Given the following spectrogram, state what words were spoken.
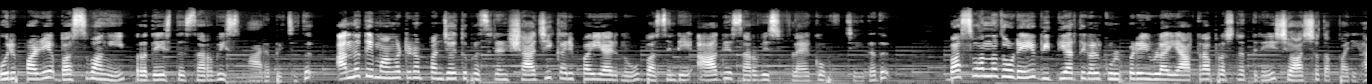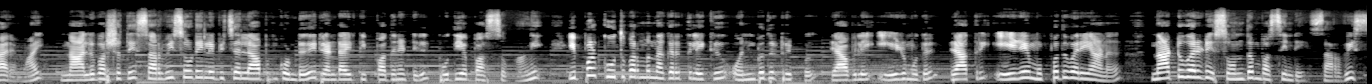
ഒരു പഴയ ബസ് വാങ്ങി പ്രദേശത്ത് സർവീസ് ആരംഭിച്ചത്. അന്നത്തെ മാങ്ങട്ടണം പഞ്ചായത്ത് പ്രസിഡന്റ് ഷാജി കരിപ്പായിയായിരുന്നു ബസിന്റെ ആദ്യ സർവീസ് ഫ്ളാഗ് ഓഫ് ചെയ്തത്. ബസ് വന്നതോടെ വിദ്യാർത്ഥികൾക്കുൾപ്പെടെയുള്ള യാത്രാ പ്രശ്നത്തിന് ശാശ്വത പരിഹാരമായി. നാലു വർഷത്തെ സർവീസോടെ ലഭിച്ച ലാഭം കൊണ്ട് രണ്ടായിരത്തി പതിനെട്ടിൽ പുതിയ ബസ് വാങ്ങി. ഇപ്പോൾ കൂത്തുപറമ്പ് നഗരത്തിലേക്ക് ഒൻപത് ട്രിപ്പ് രാവിലെ ഏഴ് മുതൽ രാത്രി ഏഴ് മുപ്പത് വരെയാണ് നാട്ടുകാരുടെ സ്വന്തം ബസിന്റെ സർവീസ്.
